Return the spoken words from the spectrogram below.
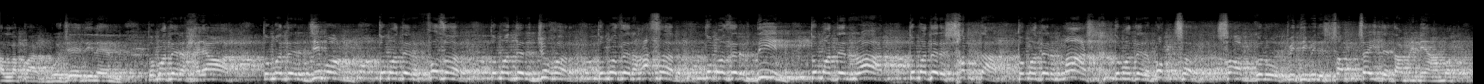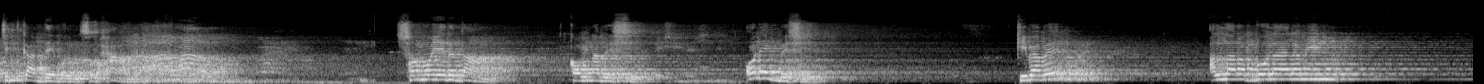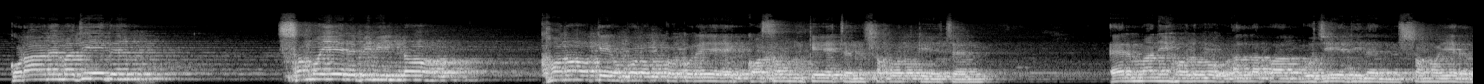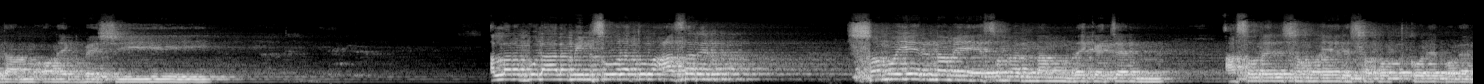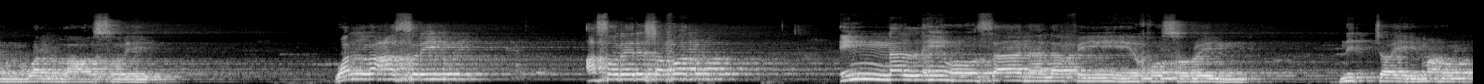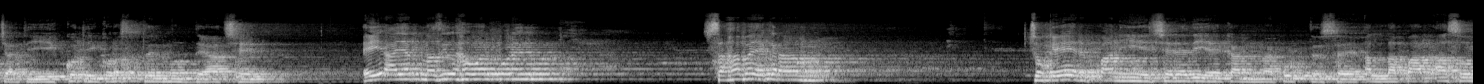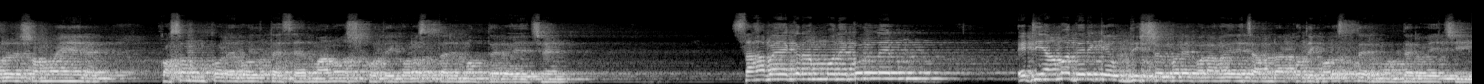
আল্লাহ পাক বুঝিয়ে দিলেন, তোমাদের হায়াত, তোমাদের জীবন, তোমাদের ফজর, তোমাদের জোহর, তোমাদের আসর, তোমাদের দিন, তোমাদের রাত, তোমাদের সপ্তাহ, তোমাদের মাস, তোমাদের বছর, সবগুলো পৃথিবীর সবচাইতে দামি নিয়ামত চিৎকার দিয়ে বলুন, সুবহানাল্লাহ। সময়ের দাম কম না বেশি? অনেক বেশি। কীভাবে? আল্লাহ রব্বুল আলমিন কোরআনে মাজিদ সময়ের বিভিন্ন ক্ষণকে উপলক্ষ করে কসম খেয়েছেন শপথ খেয়েছেন এর মানে হলো আল্লাহ পাক বুঝিয়ে দিলেন সময়ের দাম অনেক বেশি। আল্লাহ রাব্বুল আলামিন সূরাতুল আসরের সময়ের নামে সূরার নাম রেখেছেন। আসরের সময়ের শপথ করে বলেন ওয়াল্লা আসরি ওয়াল্লা আসরি আসরের শপথ। ইন্নাল ইনসানা লাফি খুসরিন। নিশ্চয় মানব জাতি ক্ষতিগ্রস্তের মধ্যে আছে। এই আয়াত নাজিল হওয়ার পরে সাহাবা একরাম চোখের পানি ছেড়ে দিয়ে কান্না করতেছে। আল্লাহ পাক আসরের সময়ের কসম করে বলতেছে, মানুষ ক্ষতিগ্রস্তের মধ্যে রয়েছে। সাহাবা একরাম মনে করলেন, এটি আমাদেরকে উদ্দেশ্য করে বলা হয়েছে, আমরা ক্ষতিগ্রস্তের মধ্যে রয়েছি।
